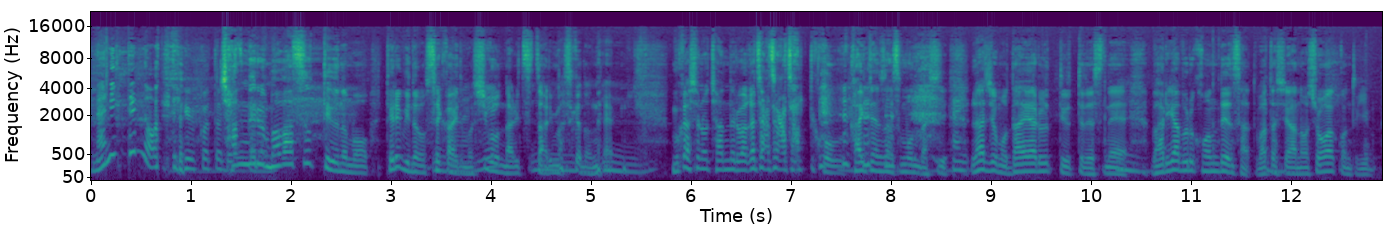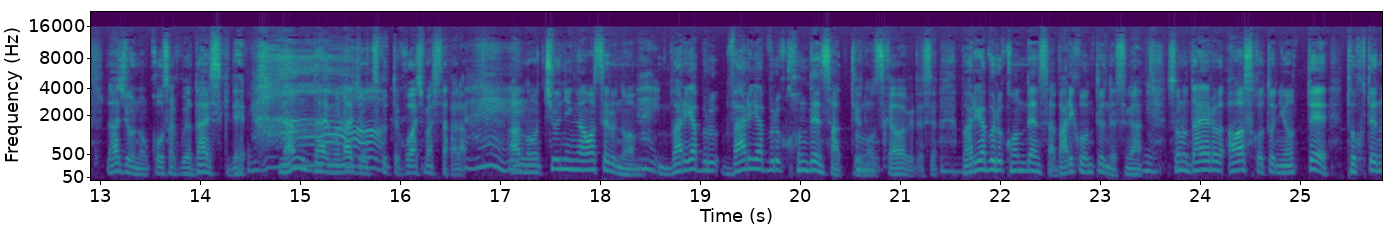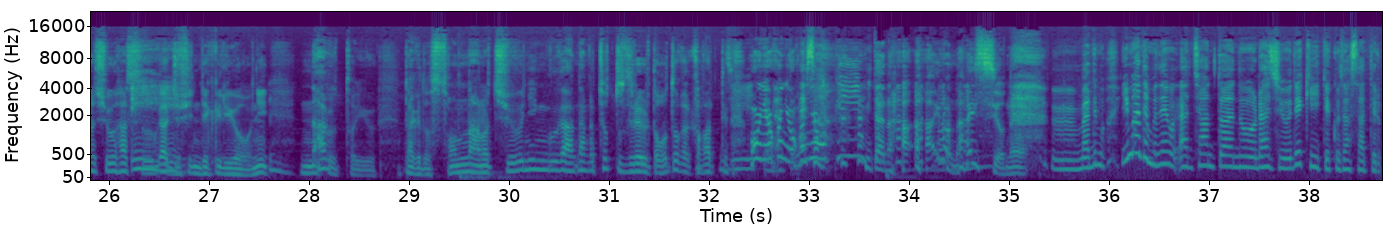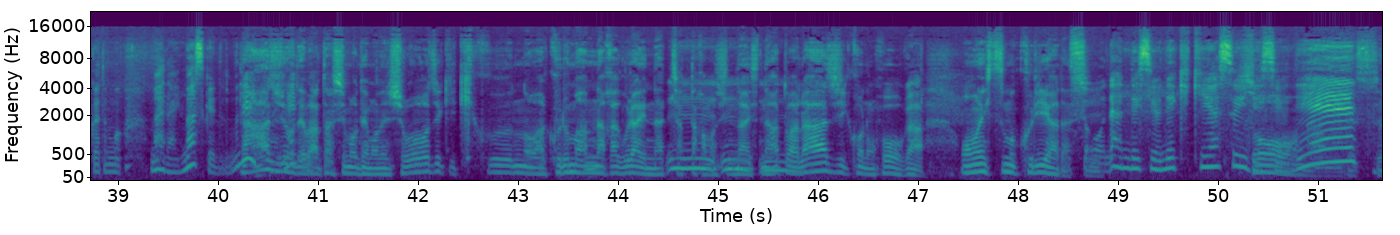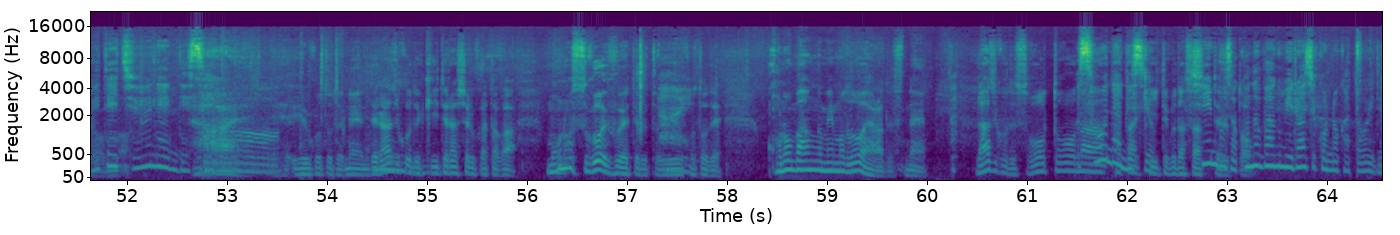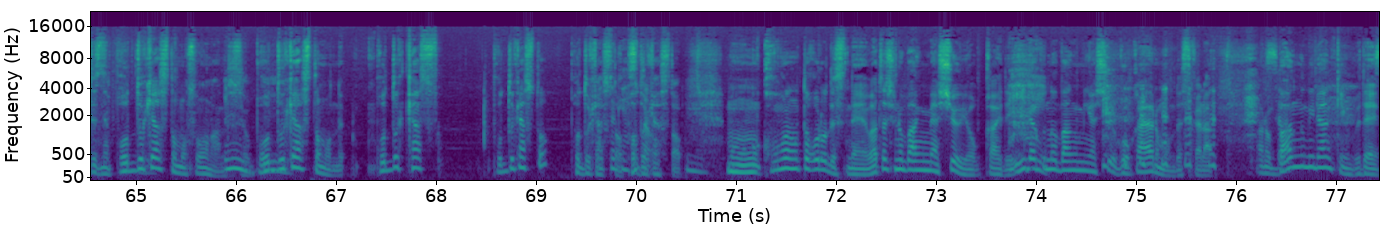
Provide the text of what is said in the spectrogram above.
何言ってんのっていうことですチャンネル回すっていうのもテレビの世界でも死語になりつつありますけどね。うん。うん昔のチャンネルはガチャガチャガチャってこう回転さすもんだし、はい。ラジオもダイヤルって言ってですね、バリアブルコンデンサーって私あの小学校の時ラジオの工作が大好きで何台もラジオ作って壊しましたから、ええ。あのチューニング合わせるのははい。バリアブル、バリアブルコンデンサーっていうのを使うわけですよ。バリアブルコンデンサー、バリコンって言うんですが、そのダイヤルを合わすことによっって特定の周波数が受信できるようになるという、だけどそんなあのチューニングがなんかちょっとずれると音が変わってほにゃほにゃほにゃピーみたいな ああいうのないですよね。うんまあでも今でもねちゃんとあのラジオで聞いてくださってる方もまだいますけれどもね。ラジオで私もでもね正直聞くのは車の中ぐらいになっちゃったかもしれないですね。あとはラジコの方が音質もクリアだし。そうなんですよね聞きやすいですよね。それで10年ですよ。はい、いうことでねでラジコで聞いてらっしゃる方がものすごい増えてるということで、はい、この番組もどうやらですねラジコで相当な方聞いてくださってると。この番組ラジコの方多いです。でねポッドキャストもそうなんですよ、うん、ポッドキャストもねポッドキャスト？ポッドキャスト。ポッドキャスト、ポッドキャスト。うん、もう、ここのところですね、私の番組は週4回で、飯田君の番組は週5回あるもんですから、あの、番組ランキングで、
